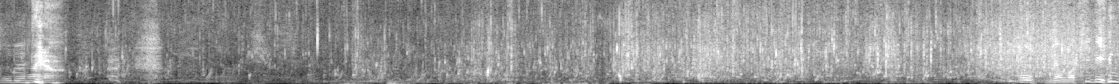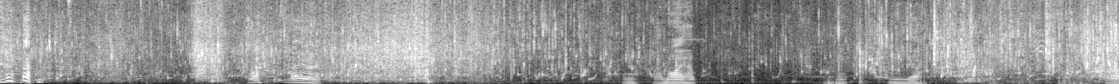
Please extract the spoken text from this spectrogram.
เร็วเดินทางโอ้ยังว่าที่ดินทั้งนั้น โอ้ได้มาเนี่ยหาน้อยครับนี่นี่อะเอา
